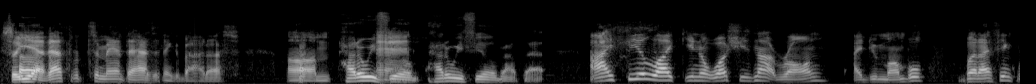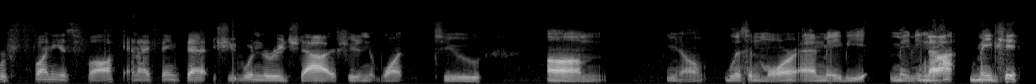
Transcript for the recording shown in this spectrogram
so Uh, yeah, that's what Samantha has to think about us. Um, How do we feel? How do we feel about that? I feel like you know what she's not wrong. I do mumble, but I think we're funny as fuck, and I think that she wouldn't have reached out if she didn't want to, um, you know, listen more and maybe maybe not. Maybe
